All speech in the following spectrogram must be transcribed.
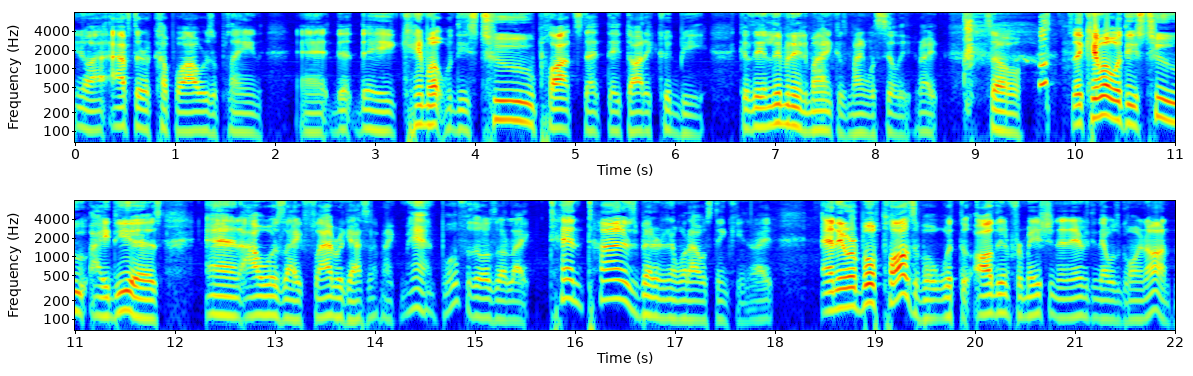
you know, after a couple hours of playing, uh, they came up with these two plots that they thought it could be because they eliminated mine because mine was silly, right? So, so they came up with these two ideas, and I was like flabbergasted. I'm like, man, both of those are like ten times better than what I was thinking, right? And they were both plausible with the, all the information and everything that was going on.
